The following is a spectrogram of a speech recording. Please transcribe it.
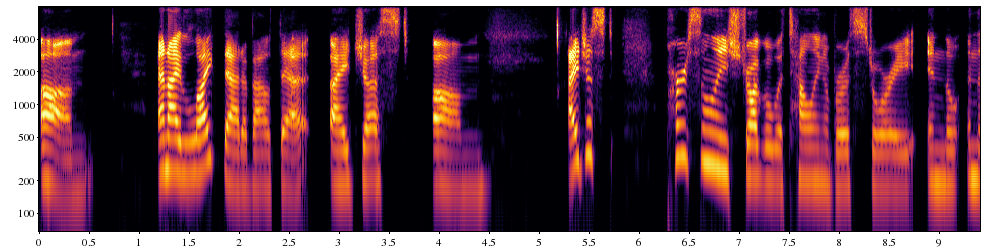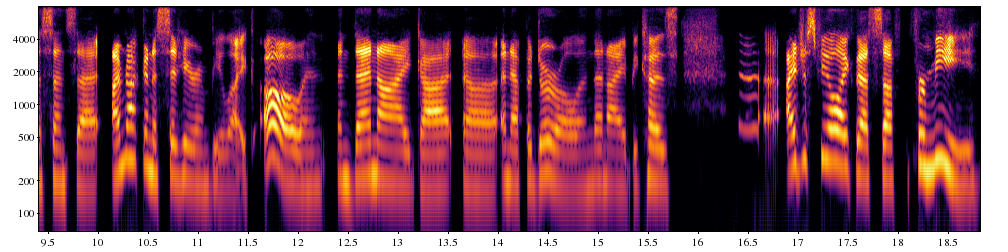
um and I like that about that. I just um I just personally struggle with telling a birth story in the in the sense that I'm not going to sit here and be like, "Oh, and and then I got uh, an epidural and then I because I just feel like that stuff for me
